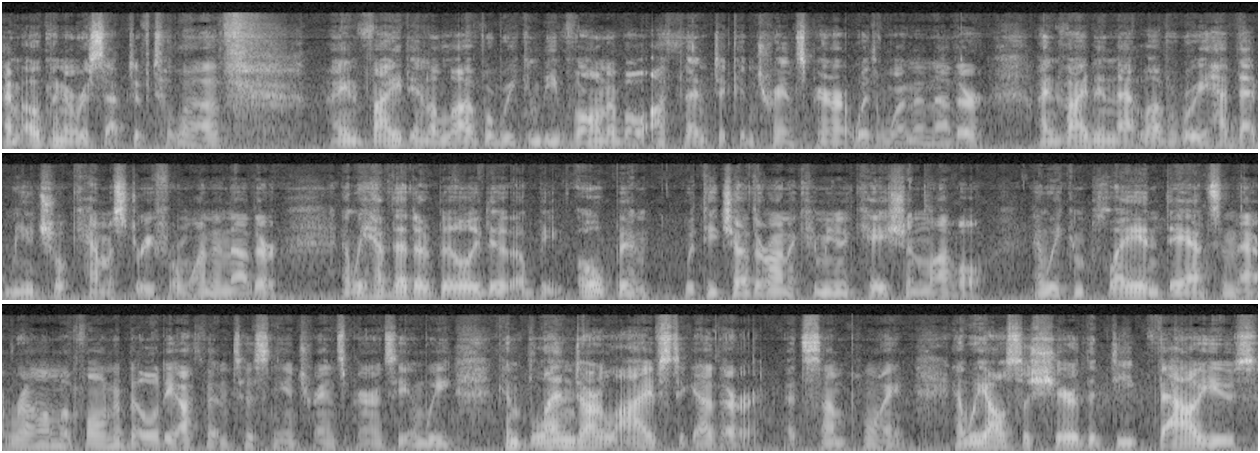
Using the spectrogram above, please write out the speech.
I'm open and receptive to love. I invite in a love where we can be vulnerable, authentic, and transparent with one another. I invite in that love where we have that mutual chemistry for one another. And we have that ability to be open with each other on a communication level. And we can play and dance in that realm of vulnerability, authenticity, and transparency. And we can blend our lives together at some point. And we also share the deep values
